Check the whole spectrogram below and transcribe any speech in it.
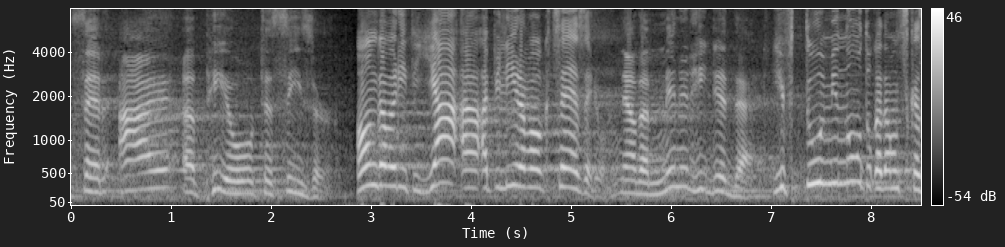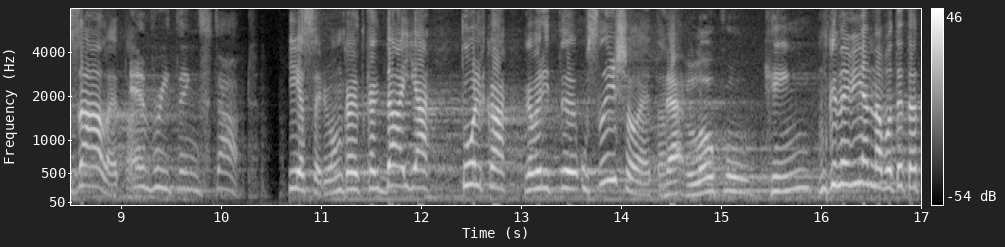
said, I appeal to Caesar. он говорит, я а, апеллировал к Цезарю. Now, the minute he did that, И в ту минуту, когда он сказал это, everything stopped. кесарю, он говорит, когда я только, говорит, э, услышал это, That local king мгновенно вот этот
